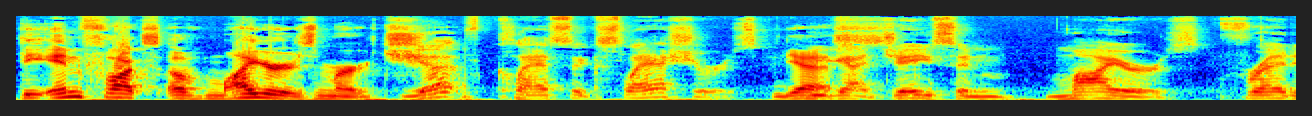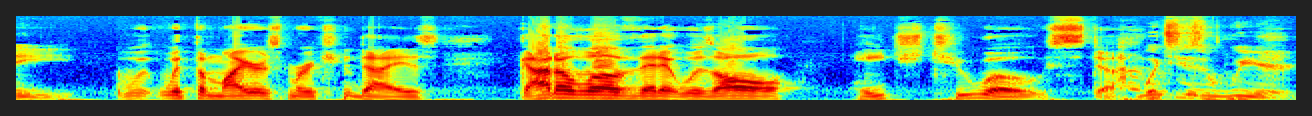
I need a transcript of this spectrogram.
The influx of Myers merch. Yep, classic slashers. Yes. You got Jason, Myers, Freddy. W- with the Myers merchandise. Gotta love that it was all H2O stuff. which is weird.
